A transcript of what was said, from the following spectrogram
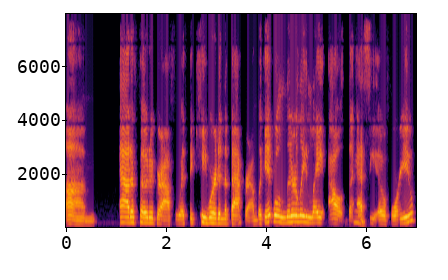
um add a photograph with the keyword in the background like it will literally lay out the Hmm. seo for you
